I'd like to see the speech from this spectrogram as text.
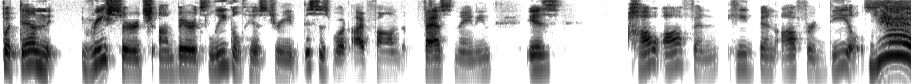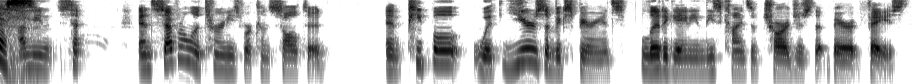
But then research on Barrett's legal history, this is what I found fascinating, is how often he'd been offered deals. Yes. I mean, and several attorneys were consulted and people with years of experience litigating these kinds of charges that Barrett faced.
